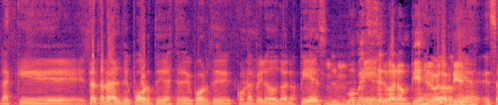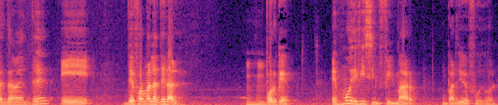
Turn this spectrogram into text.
las que tratan al deporte, a este deporte con la pelota en los pies. Vos me decís Eh, el balompié. el balompié, exactamente. eh, de forma lateral. ¿Por qué? Es muy difícil filmar un partido de fútbol.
